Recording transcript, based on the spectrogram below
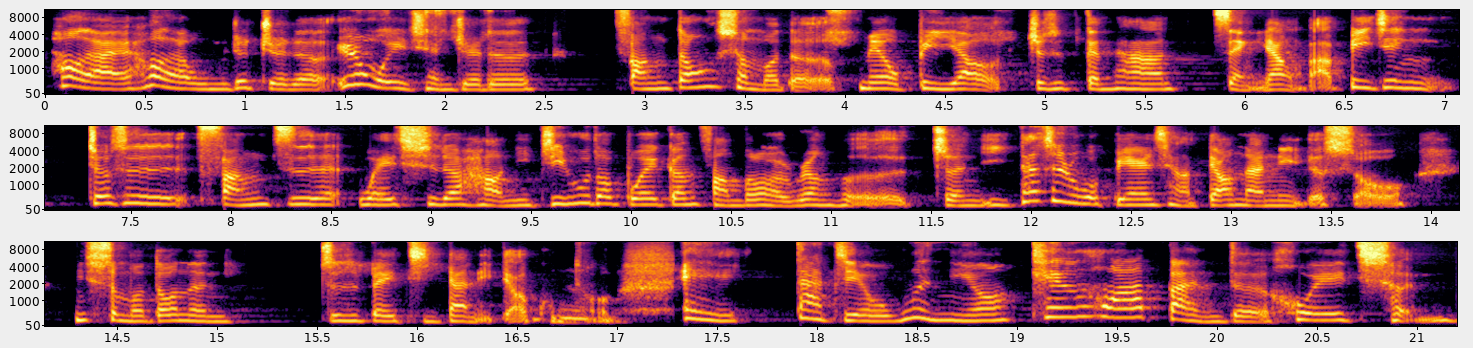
后来后来我们就觉得，因为我以前觉得。房东什么的没有必要，就是跟他怎样吧。毕竟就是房子维持的好，你几乎都不会跟房东有任何争议。但是如果别人想刁难你的时候，你什么都能就是被鸡蛋里叼骨头。哎，大姐，我问你哦，天花板的灰尘，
